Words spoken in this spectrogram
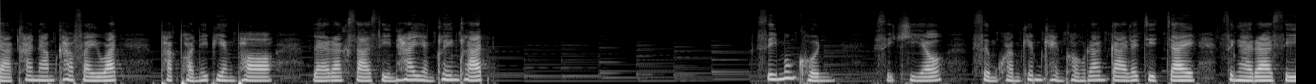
จาคค่าน้ำค่าไฟวัด พักผ่อนให้เพียงพอ และรักษาศีลห้าอย่างเคร่งครัด สีมงคล สีเขียว เสริมความเข้มแข็งของร่างกายและจิตใจ สง่าราศี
